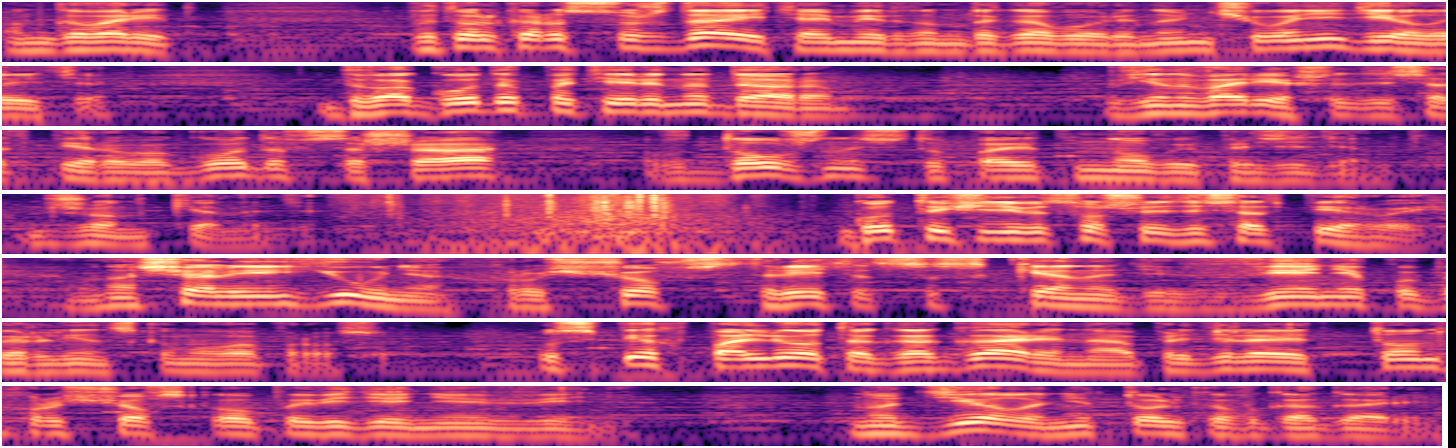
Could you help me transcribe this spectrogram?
Он говорит, «Вы только рассуждаете о мирном договоре, но ничего не делаете. Два года потеряны даром». В январе 1961 года в США в должность вступает новый президент Джон Кеннеди. Год 1961. В начале июня Хрущев встретится с Кеннеди в Вене по берлинскому вопросу. Успех полета Гагарина определяет тон хрущевского поведения в Вене. Но дело не только в Гагарине.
